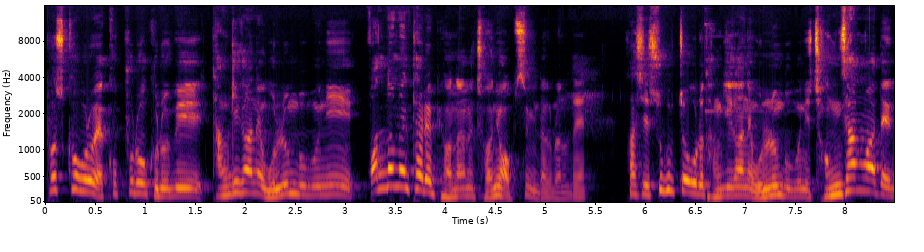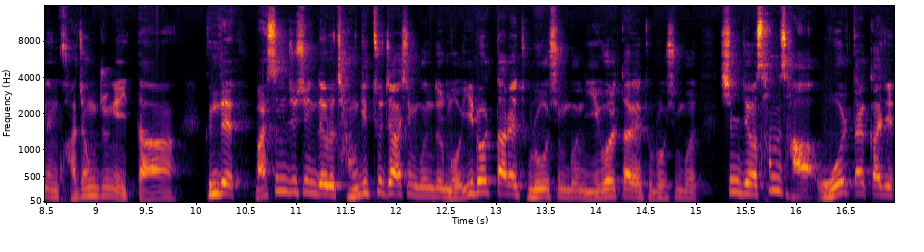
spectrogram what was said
포스코 그룹, 에코프로 그룹이 단기간에 오른 부분이 펀더멘탈의 변화는 전혀 없습니다. 그런데 사실 수급적으로 단기간에 오른 부분이 정상화되는 과정 중에 있다. 근데 말씀 주신 대로 장기 투자하신 분들 뭐 1월 달에 들어오신 분, 2월 달에 들어오신 분, 심지어 3, 4, 5월 달까지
